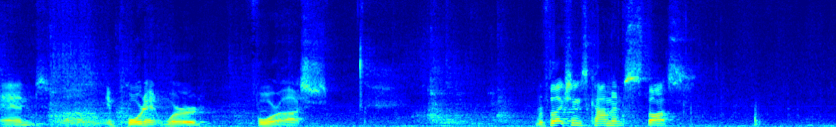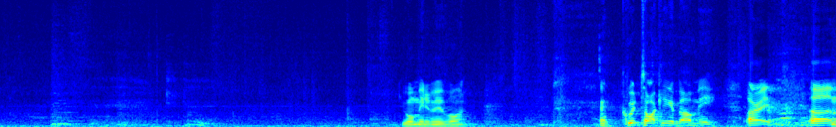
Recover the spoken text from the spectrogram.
and um, important word for us. Reflections, comments, thoughts? You want me to move on? Quit talking about me. All right. Um,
